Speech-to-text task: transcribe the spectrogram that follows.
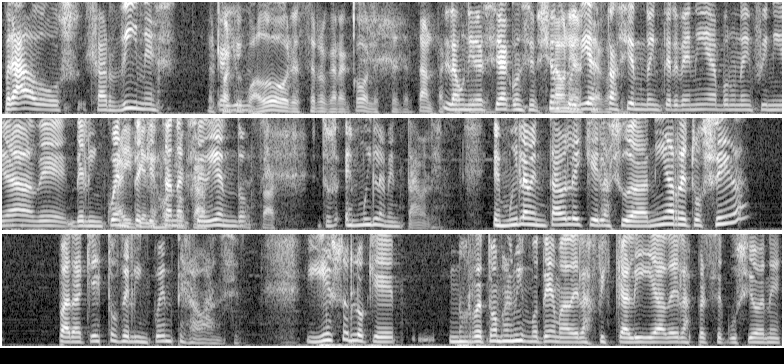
prados, jardines, el Parque Ecuador, el Cerro Caracol, etcétera. Tantas la Universidad de Concepción, que hoy día está siendo intervenida por una infinidad de delincuentes que están accediendo. Entonces es muy lamentable. Es muy lamentable que la ciudadanía retroceda para que estos delincuentes avancen. Y eso es lo que nos retoma el mismo tema de la fiscalía, de las persecuciones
